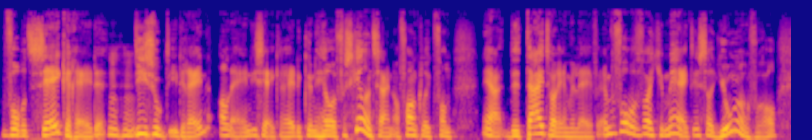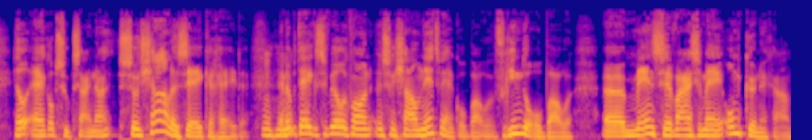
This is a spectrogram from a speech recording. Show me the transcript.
bijvoorbeeld zekerheden, mhm. die zoekt iedereen. Alleen die zekerheden kunnen heel verschillend zijn, afhankelijk van nou ja, de tijd waarin we leven. En bijvoorbeeld wat je merkt is dat jongeren vooral heel erg op zoek zijn naar sociale zekerheden. Mhm. En dat betekent ze willen gewoon een sociaal netwerk opbouwen, vrienden opbouwen, uh, mensen waar ze mee om kunnen gaan.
